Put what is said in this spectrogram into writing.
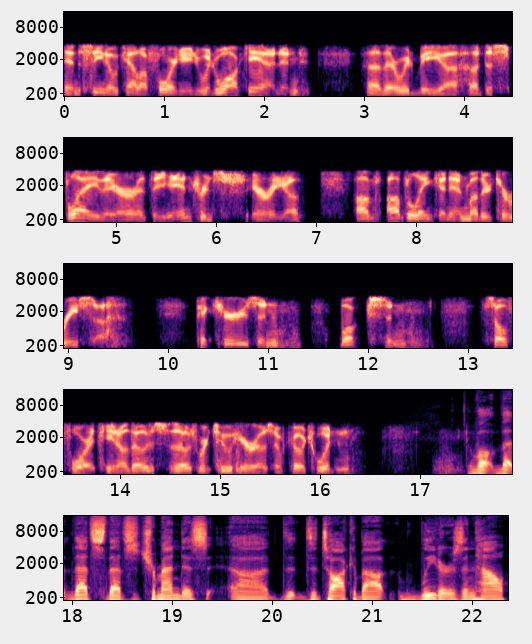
Encino, California. You would walk in, and uh, there would be a, a display there at the entrance area of of Lincoln and Mother Teresa, pictures and books and so forth. You know, those those were two heroes of Coach Wooden. Well, that, that's that's tremendous uh, to, to, talk about leaders and how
